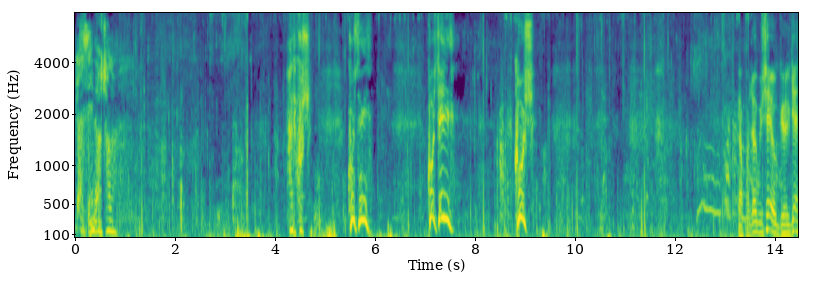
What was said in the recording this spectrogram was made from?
Gel seni açalım. Hadi koş. Koş Seyir. Koş Seyir. Koş. Yapacak bir şey yok gölge.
